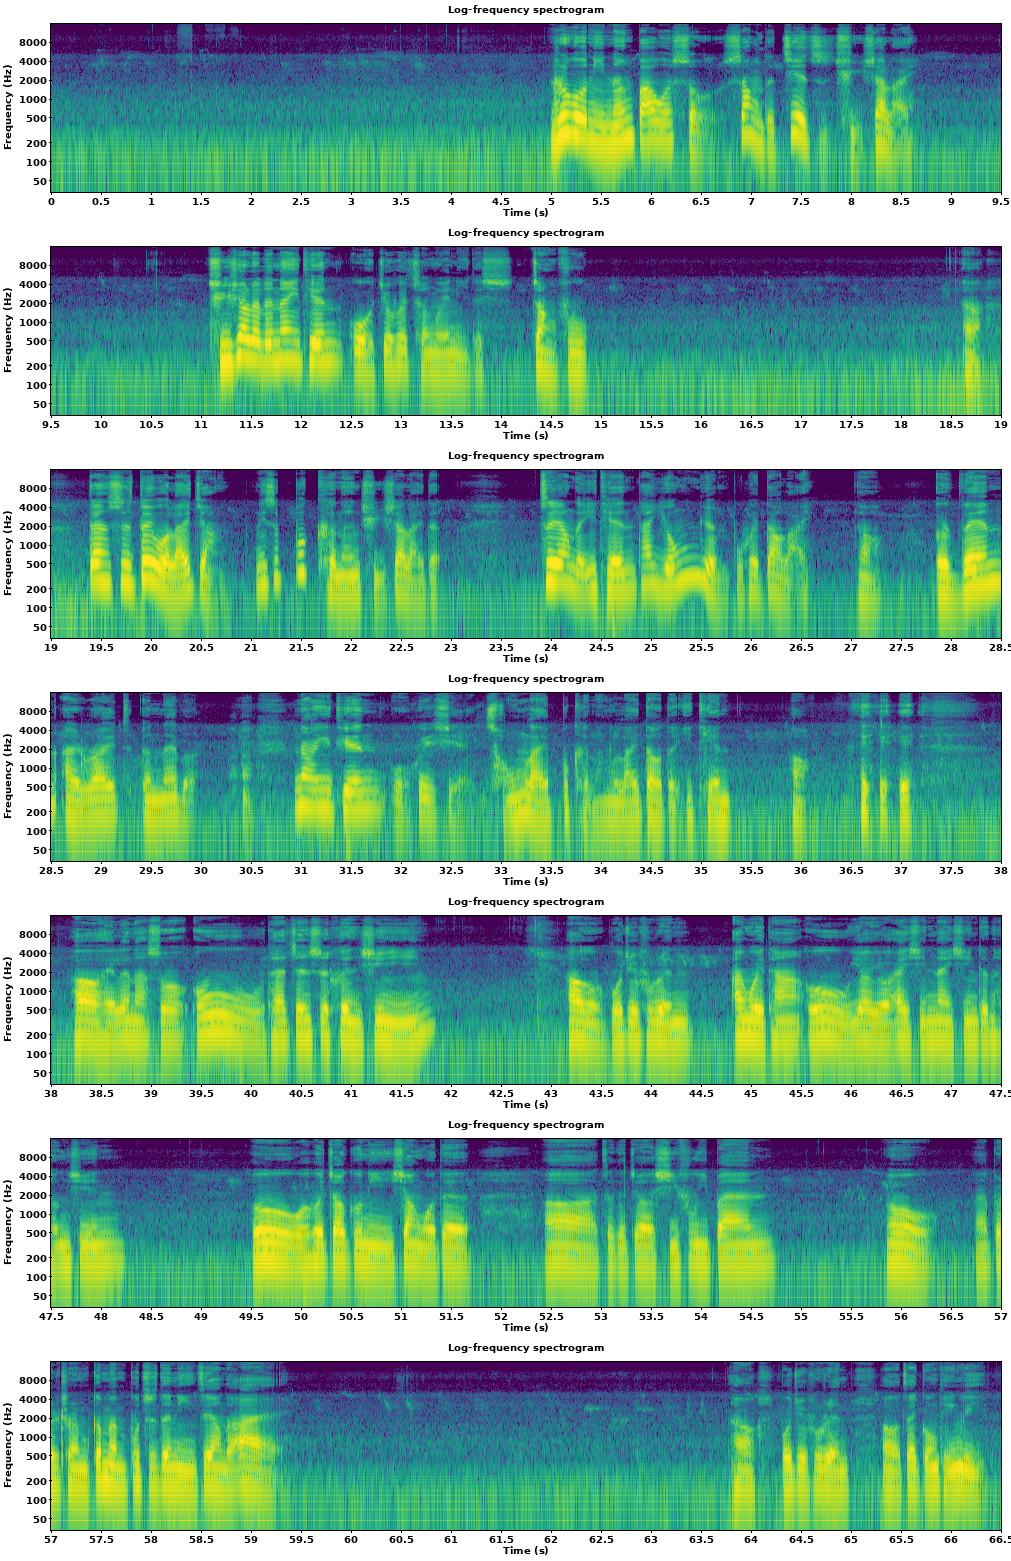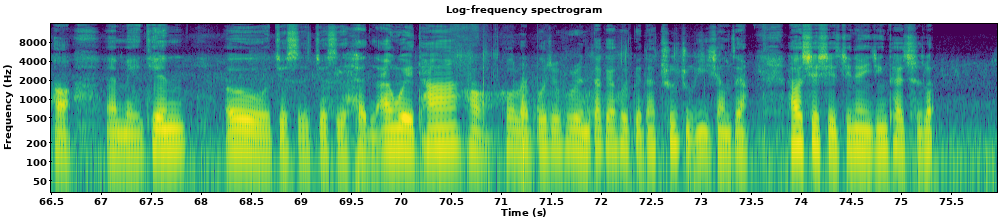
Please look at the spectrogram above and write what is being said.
如果你能把我手上的戒指取下来，取下来的那一天，我就会成为你的丈夫。啊，但是对我来讲，你是不可能取下来的。这样的一天，它永远不会到来，啊。A then I write a never，那一天我会写从来不可能来到的一天，啊，嘿嘿嘿。好，Helena 说，哦，他真是狠心。好，伯爵夫人安慰他，哦，要有爱心、耐心跟恒心。哦，我会照顾你，像我的。啊，这个叫媳妇一般哦，啊，Bertram 根本不值得你这样的爱。好，伯爵夫人哦，在宫廷里，哈、呃，每天哦，就是就是很安慰他，哈、后来伯爵夫人大概会给他出主意，像这样。好，谢谢，今天已经太迟了。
